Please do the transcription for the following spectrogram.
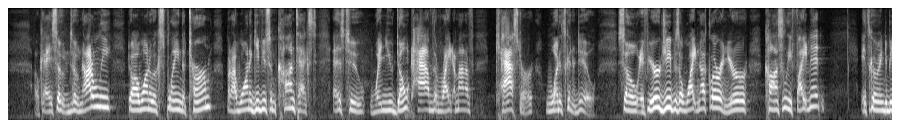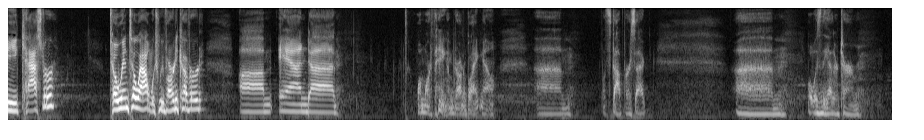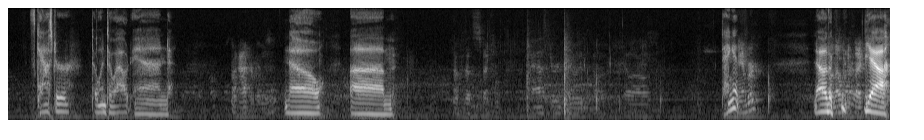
Okay, so, so not only do I want to explain the term, but I want to give you some context as to when you don't have the right amount of caster, what it's going to do. So if your Jeep is a white knuckler and you're constantly fighting it, it's going to be caster, toe in, toe out, which we've already covered, um, and uh, one more thing, I'm drawing a blank now. Um, Let's stop for a sec. Um, what was the other term? It's caster, toe in, toe out, and. Not Ackerman, is it? No. Um, That's section. Scaster. So Dang it. Amber? No, the would yeah.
